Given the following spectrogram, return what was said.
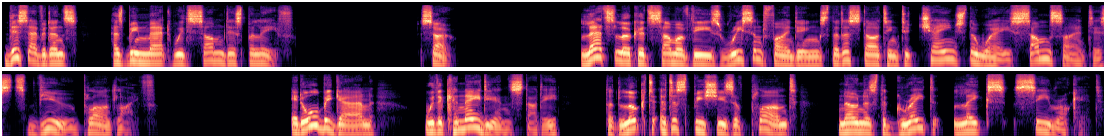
this evidence has been met with some disbelief. So, let's look at some of these recent findings that are starting to change the way some scientists view plant life. It all began with a Canadian study that looked at a species of plant known as the Great Lakes sea rocket.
